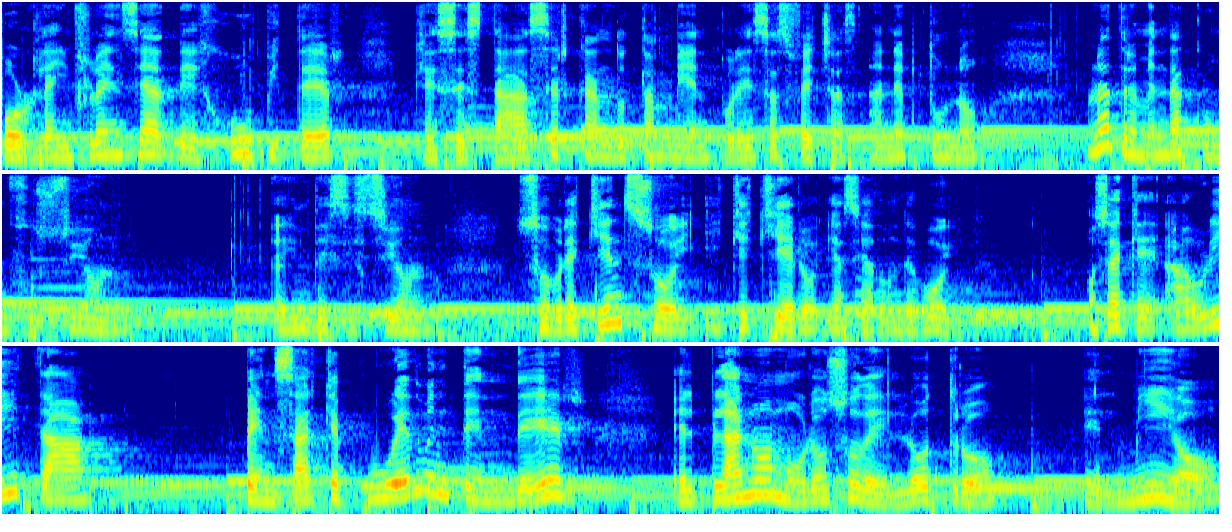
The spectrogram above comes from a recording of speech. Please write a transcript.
por la influencia de Júpiter, que se está acercando también por esas fechas a Neptuno, una tremenda confusión e indecisión sobre quién soy y qué quiero y hacia dónde voy. O sea que ahorita pensar que puedo entender el plano amoroso del otro, el mío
